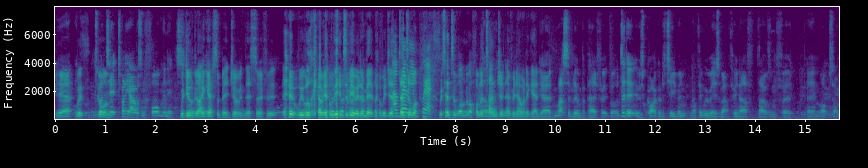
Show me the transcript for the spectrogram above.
Yeah. With go on. 20, 20 hours and 4 minutes. We do for, digress a bit during this, so if it, we will carry on the interview in a minute, but we just I'm tend very to wa- impressed. we tend to wander off on a tangent every now and again. Yeah, massively unprepared for it, but I did it. It was quite a good achievement. And I think we raised about three and a half thousand for um, Oxfam.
